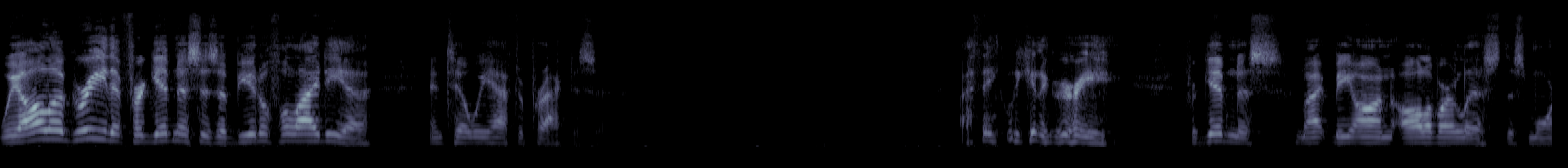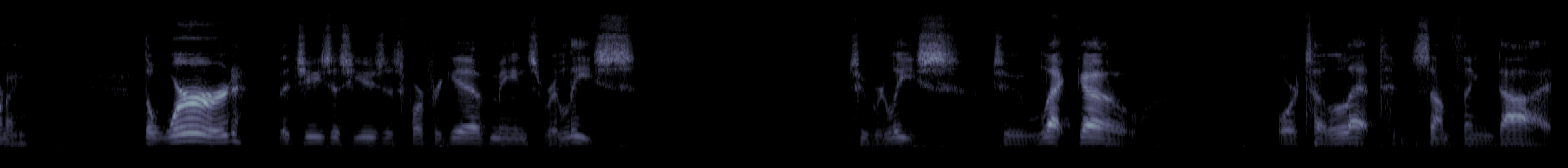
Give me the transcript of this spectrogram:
we all agree that forgiveness is a beautiful idea until we have to practice it. I think we can agree forgiveness might be on all of our lists this morning. The word that Jesus uses for forgive means release. To release, to let go, or to let something die.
